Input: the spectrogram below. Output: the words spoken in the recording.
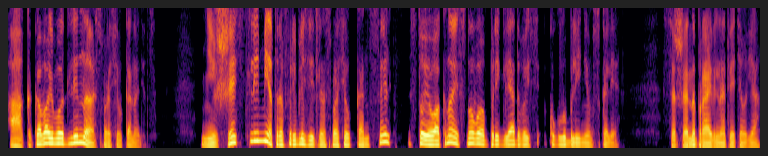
«А какова его длина?» — спросил канадец. «Не шесть ли метров приблизительно?» — спросил канцель, стоя у окна и снова приглядываясь к углублениям в скале. «Совершенно правильно», — ответил я.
